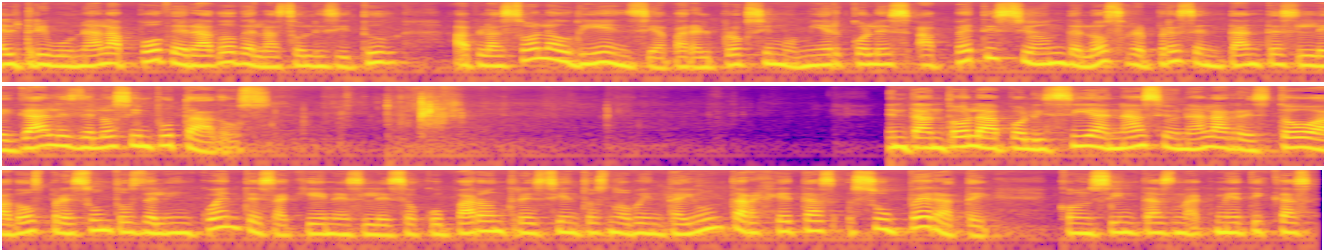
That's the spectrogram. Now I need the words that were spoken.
El tribunal apoderado de la solicitud aplazó la audiencia para el próximo miércoles a petición de los representantes legales de los imputados. En tanto, la Policía Nacional arrestó a dos presuntos delincuentes a quienes les ocuparon 391 tarjetas Supérate con cintas magnéticas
